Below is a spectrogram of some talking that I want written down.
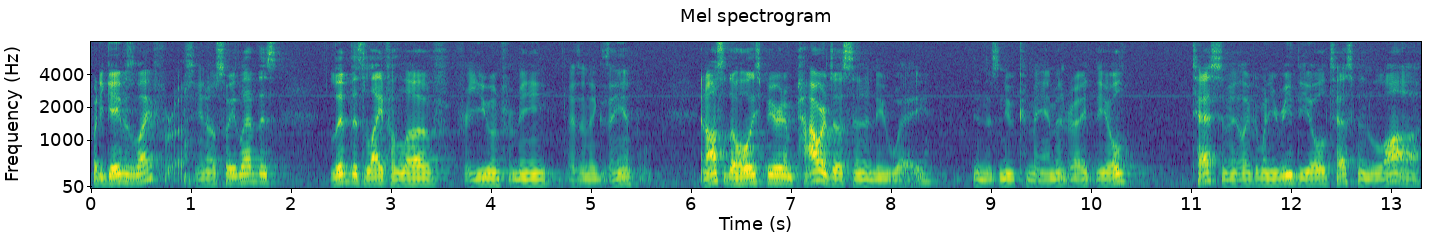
But he gave his life for us, you know. So he lived this, lived this life of love for you and for me as an example. And also, the Holy Spirit empowers us in a new way in this new commandment, right? The Old Testament, like when you read the Old Testament law,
